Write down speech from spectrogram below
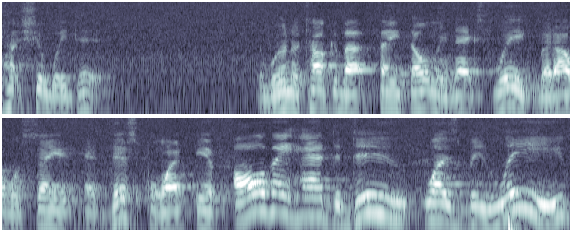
What shall we do? And we're going to talk about faith only next week, but I will say at this point, if all they had to do was believe,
